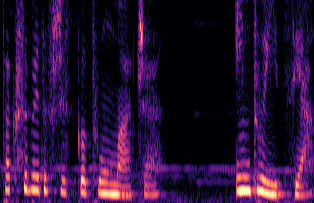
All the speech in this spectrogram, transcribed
tak sobie to wszystko tłumaczę. Intuicja.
